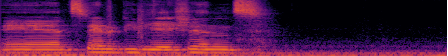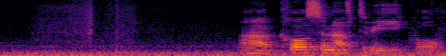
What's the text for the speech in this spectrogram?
And standard deviations uh, close enough to be equal.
